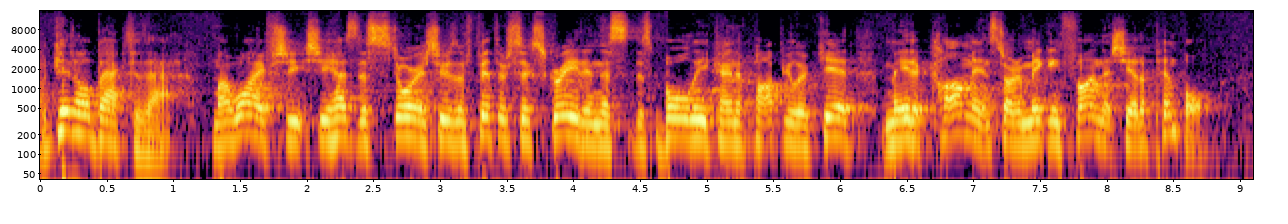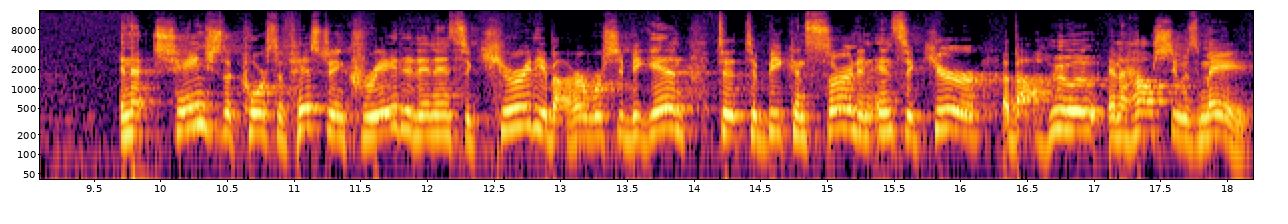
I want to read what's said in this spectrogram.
I'll get all back to that my wife, she, she has this story. and She was in fifth or sixth grade, and this, this bully, kind of popular kid made a comment and started making fun that she had a pimple. And that changed the course of history and created an insecurity about her where she began to, to be concerned and insecure about who and how she was made.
